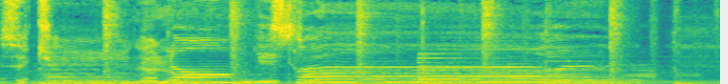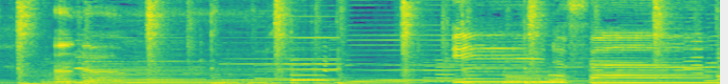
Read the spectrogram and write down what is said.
c'est une longue histoire. Un homme Une femme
